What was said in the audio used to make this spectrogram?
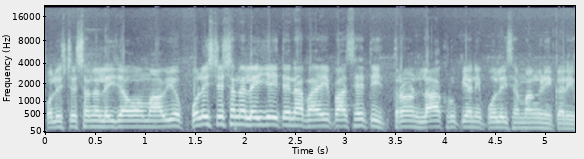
પોલીસ સ્ટેશને લઈ જવામાં આવ્યો. પોલીસ સ્ટેશને લઈ જઈ તેના ભાઈ પાસેથી ત્રણ લાખ રૂપિયાની પોલીસે માંગણી કરી.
